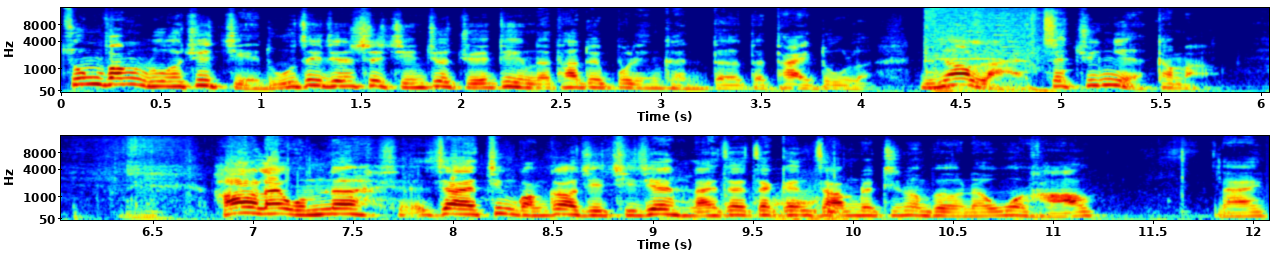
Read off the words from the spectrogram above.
中方如何去解读这件事情，就决定了他对布林肯的的态度了。你要来这军演干嘛？好，来我们呢在进广告节期间，来再再跟咱们的听众朋友呢问好，来。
